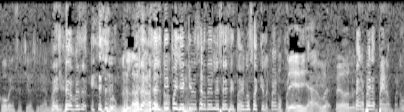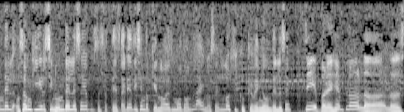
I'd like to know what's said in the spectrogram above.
Como está chida idea, ¿no? Pues, pues, La o sea, o sea, el no. tipo ya quiere hacer DLC y todavía no saca el juego. Pero, Sí, ya, Sí. pero... Pero, pero, pero, pero un DL o sea, un Gear sin un DLC, pues te estaría diciendo que no es modo online. O sea, es lógico que venga un DLC. Sí, por ejemplo, lo- los,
